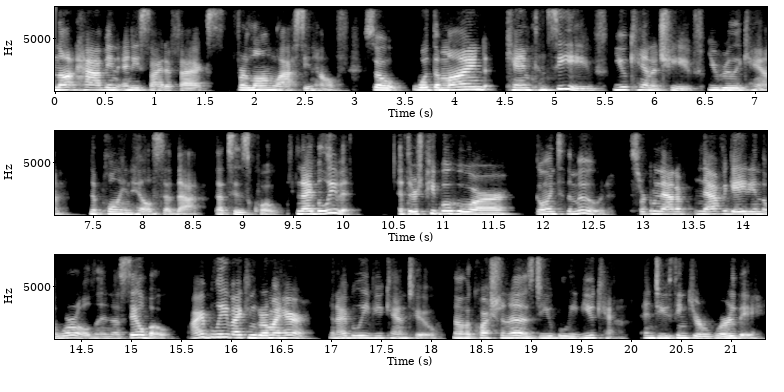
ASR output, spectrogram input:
not having any side effects for long lasting health. So, what the mind can conceive, you can achieve. You really can. Napoleon Hill said that. That's his quote. And I believe it. If there's people who are going to the moon, circumnavigating the world in a sailboat, I believe I can grow my hair and I believe you can too. Now, the question is do you believe you can? And do you think you're worthy?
